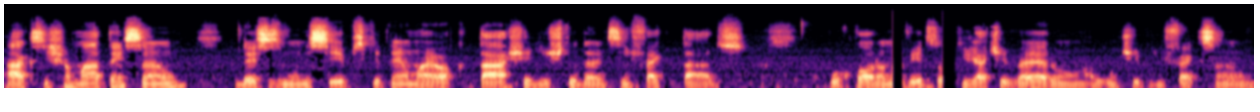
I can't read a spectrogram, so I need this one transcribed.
há que se chamar a atenção desses municípios que têm a maior taxa de estudantes infectados por coronavírus ou que já tiveram algum tipo de infecção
